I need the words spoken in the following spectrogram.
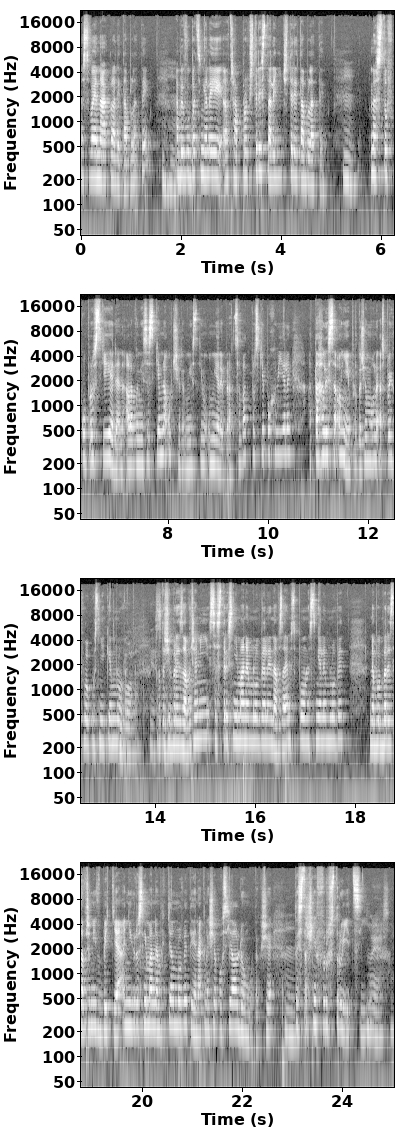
na svoje náklady tablety, Mhm. aby vůbec měli eh, třeba pro 400 lidí čtyři tablety. Hmm. Na stovku prostě jeden, ale oni se s tím naučili, oni s tím uměli pracovat prostě po chvíli a tahli se oni, protože mohli aspoň chvilku s někým mluvit. Vole. Protože byli zavřený, sestry s nima nemluvili, navzájem spolu nesměli mluvit, nebo byli zavřený v bytě a nikdo s nima nechtěl mluvit jinak, než je posílal domů. Takže Hmm. to je strašně frustrující. No jasně.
